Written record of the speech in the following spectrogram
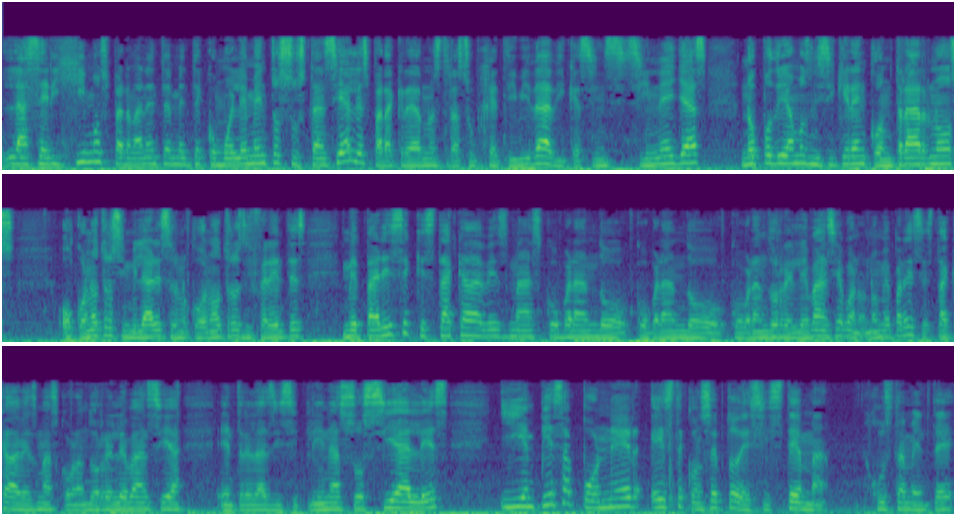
las erigimos permanentemente como elementos sustanciales para crear nuestra subjetividad y que sin, sin ellas no podríamos ni siquiera encontrarnos o con otros similares o con otros diferentes, me parece que está cada vez más cobrando, cobrando, cobrando relevancia. Bueno, no me parece, está cada vez más cobrando relevancia entre las disciplinas sociales y empieza a poner este concepto de sistema justamente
